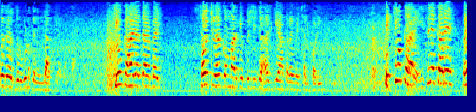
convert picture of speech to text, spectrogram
उसे दुर्गुण का निंदा किया जाता है। क्यों कहा जाता है भाई? सौ चूहे को मार के बिल्ली जहाज़ की यात्रा में चल पड़ी। ये क्यों कह रहे इसलिए कह रहे भाई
